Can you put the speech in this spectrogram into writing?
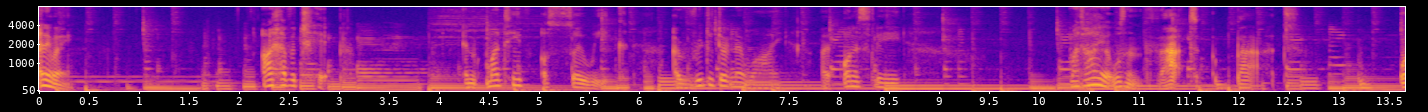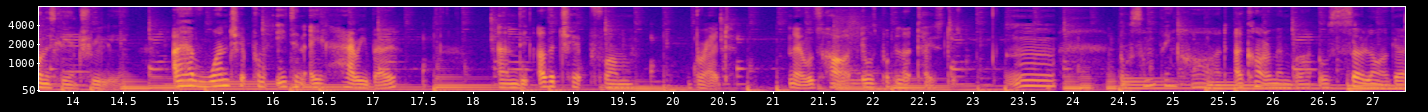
Anyway, I have a chip and my teeth are so weak. I really don't know why. I honestly, my diet wasn't that bad, honestly and truly. I have one chip from eating a Haribo, and the other chip from bread. No, it was hard. It was probably like toast. Mm, it was something hard. I can't remember. It was so long ago,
